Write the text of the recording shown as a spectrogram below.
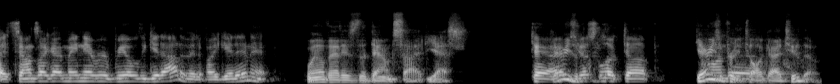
It sounds like I may never be able to get out of it if I get in it. Well, that is the downside. Yes, Okay, I Gary's a- just looked up. Gary's a pretty tall guy too, though.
